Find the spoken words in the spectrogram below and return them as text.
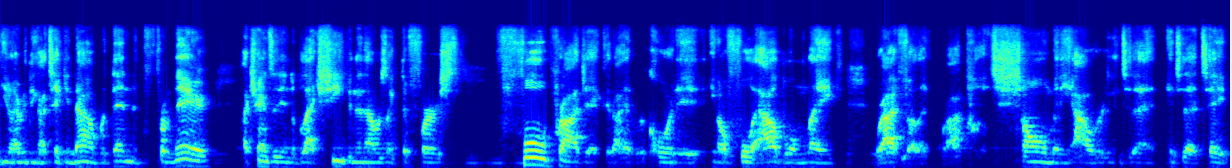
you know everything got taken down. But then from there I translated into Black Sheep, and then that was like the first full project that I had recorded, you know, full album length, where I felt like I put so many hours into that into that tape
